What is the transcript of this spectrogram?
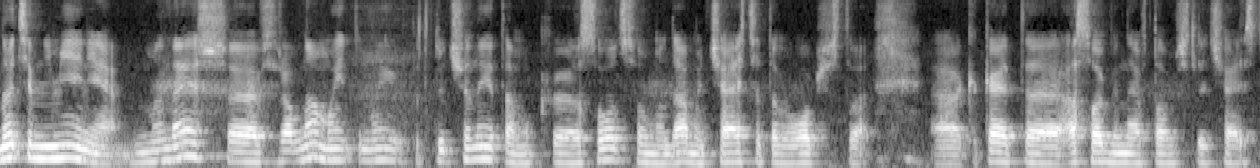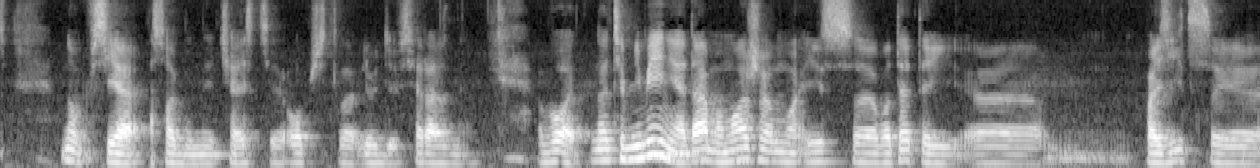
но тем не менее, мы, знаешь, э, все равно мы, мы подключены там к социуму, да, мы часть этого общества, какая-то особенная в том числе часть. Ну, все особенные части общества, люди все разные. Вот. Но тем не менее, да, мы можем из э, вот этой э, позиции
